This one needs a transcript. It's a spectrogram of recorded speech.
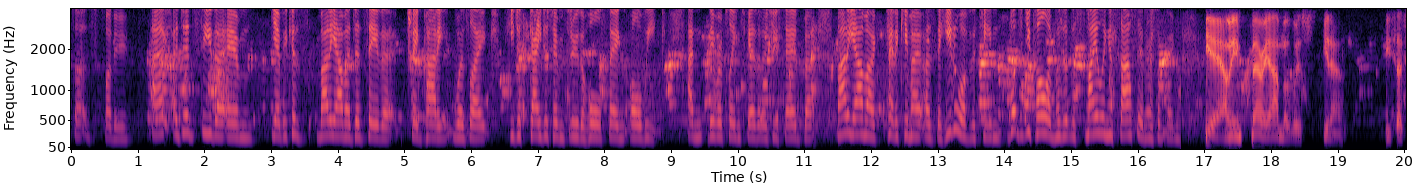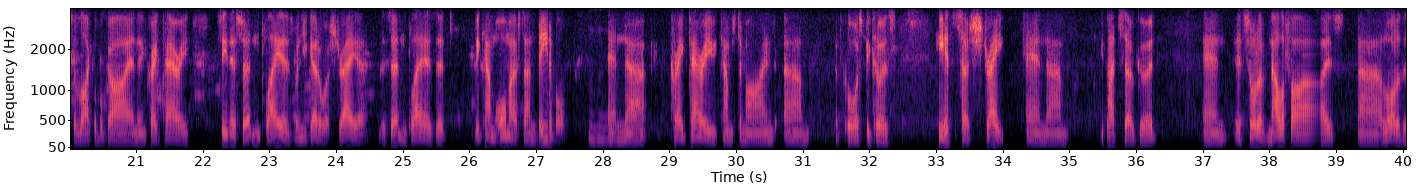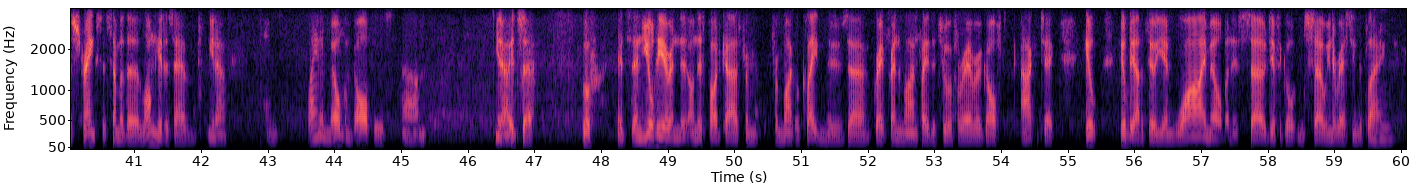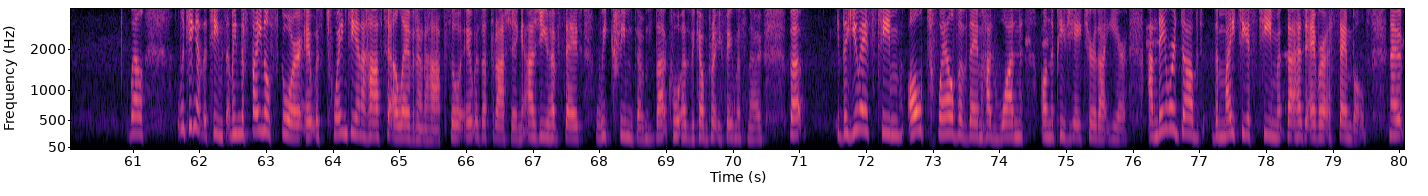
That's funny. I, I did see that. Um, yeah, because Maruyama did say that Craig Parry was like he just guided him through the whole thing all week, and they were playing together as you said. But Maruyama kind of came out as the hero of the team. What did you call him? Was it the smiling assassin or something? Yeah, I mean, Maruyama was, you know, he's such a likable guy. And then Craig Parry. See, there's certain players when you go to Australia, there's certain players that become almost unbeatable. Mm-hmm. And uh, Craig Parry comes to mind, um, of course, because he hits so straight and um, he puts so good. And it sort of nullifies uh, a lot of the strengths that some of the long hitters have. You know, playing in Melbourne golf is um, you know, it's a, oof, it's, and you'll hear in on this podcast from from Michael Clayton, who's a great friend of mine, played the tour forever, golf architect. He'll he'll be able to fill you in why Melbourne is so difficult and so interesting to play. Mm-hmm. Well, looking at the teams, I mean, the final score, it was 20 and a half to 11 and a half. So it was a thrashing. As you have said, we creamed them. That quote has become pretty famous now. But the US team, all 12 of them had won on the PGA Tour that year, and they were dubbed the mightiest team that had ever assembled. Now,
